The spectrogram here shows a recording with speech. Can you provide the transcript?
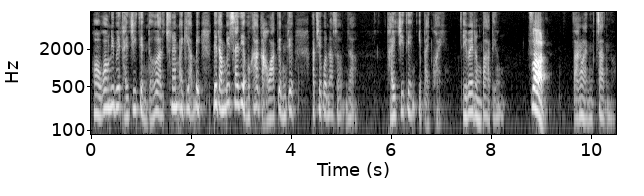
吼，我讲你买台积电就好啊，你出来卖去啊买，买当买你也无较高啊，对毋对？啊，结果那时候你知道，台积电一百块，伊买两百张，赞，当然赞了。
